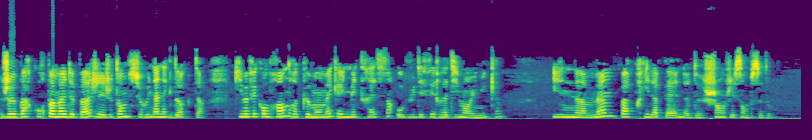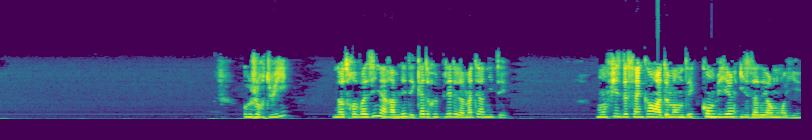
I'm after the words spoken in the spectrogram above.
Je parcours pas mal de pages et je tombe sur une anecdote qui me fait comprendre que mon mec a une maîtresse au vu des faits relativement uniques. Il n'a même pas pris la peine de changer son pseudo. Aujourd'hui, notre voisine a ramené des quadruplés de la maternité. Mon fils de cinq ans a demandé combien ils allaient en noyer.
